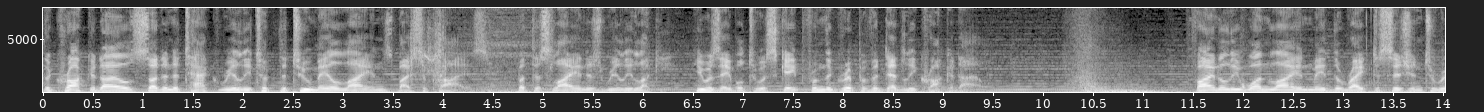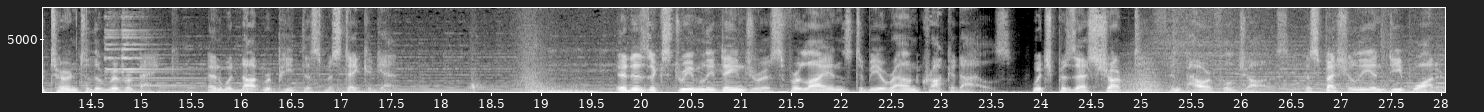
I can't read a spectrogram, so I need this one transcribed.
The crocodile's sudden attack really took the two male lions by surprise. But this lion is really lucky. He was able to escape from the grip of a deadly crocodile. Finally, one lion made the right decision to return to the riverbank and would not repeat this mistake again. It is extremely dangerous for lions to be around crocodiles which possess sharp teeth and powerful jaws, especially in deep water.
